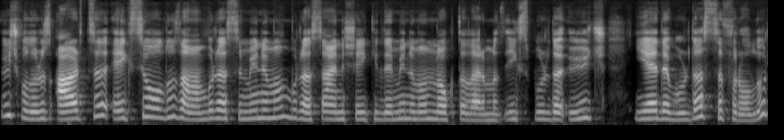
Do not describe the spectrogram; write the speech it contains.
3 buluruz. Artı eksi olduğu zaman burası minimum. Burası aynı şekilde minimum noktalarımız. X burada 3. Y de burada 0 olur.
